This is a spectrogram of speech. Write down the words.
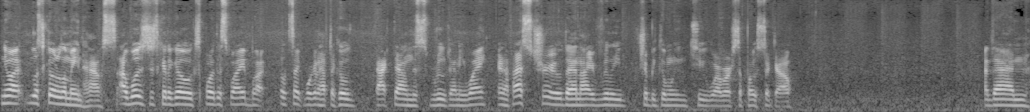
You know what? Let's go to the main house. I was just going to go explore this way, but looks like we're going to have to go back down this route anyway. And if that's true, then I really should be going to where we're supposed to go. And then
